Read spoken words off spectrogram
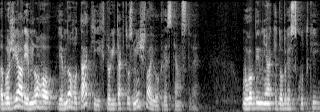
Lebo žiaľ, je mnoho, je mnoho takých, ktorí takto zmýšľajú o kresťanstve. Urobím nejaké dobré skutky,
